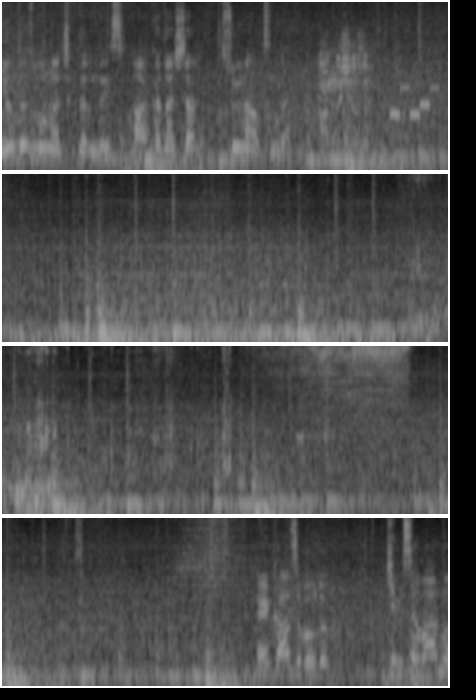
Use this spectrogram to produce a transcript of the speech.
Yıldızburnu açıklarındayız. Arkadaşlar suyun altında. Anlaşıldı. Enkazı bulduk. Kimse var mı?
